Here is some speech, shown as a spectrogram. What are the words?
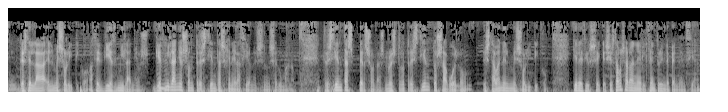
desde la- el Mesolítico, hace 10.000 años, 10.000 años son 300 generaciones en el ser humano, 300 personas. Nuestro 300 abuelo estaba en el Mesolítico. Quiere decirse que si estamos ahora en el Centro de Independencia,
